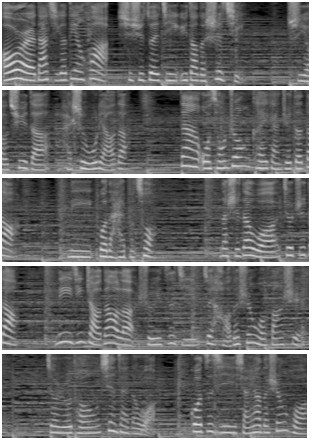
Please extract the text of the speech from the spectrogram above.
偶尔打几个电话叙叙最近遇到的事情，是有趣的还是无聊的？但我从中可以感觉得到，你过得还不错。那时的我就知道，你已经找到了属于自己最好的生活方式，就如同现在的我。过自己想要的生活，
